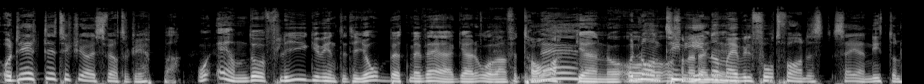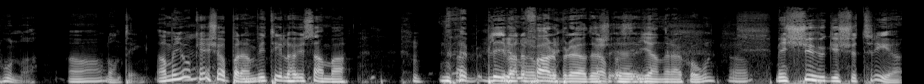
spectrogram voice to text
Och det, det tycker jag är svårt att greppa. Och ändå flyger vi inte till jobbet med vägar ovanför taken och, Och, och, någonting där inom mig vill fortfarande säga 1900. Ja. Någonting. ja, men jag kan ju köpa den. Vi tillhör ju samma blivande farbröders Ja, eh, generation. Ja. Men 2023,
